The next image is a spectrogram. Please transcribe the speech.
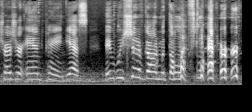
Treasure and pain. Yes, maybe we should have gone with the left ladder.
